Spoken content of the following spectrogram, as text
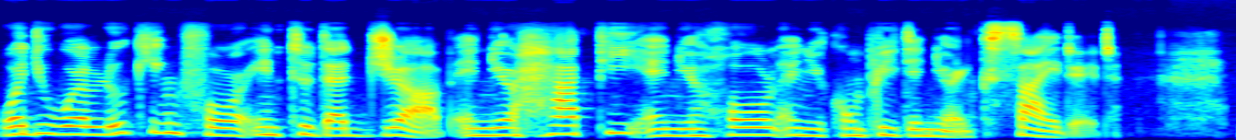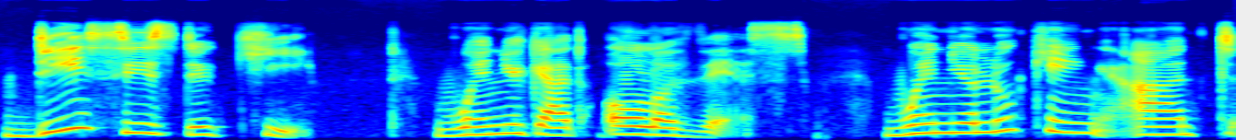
what you were looking for into that job and you're happy and you're whole and you're complete and you're excited. This is the key when you got all of this. When you're looking at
